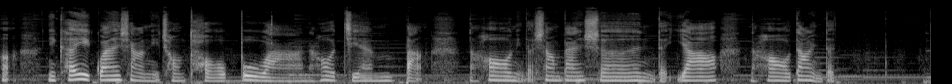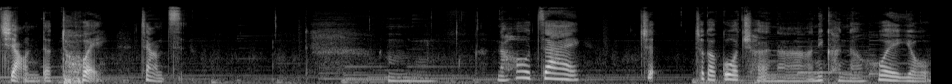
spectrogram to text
啊，你可以观想你从头部啊，然后肩膀，然后你的上半身、你的腰，然后到你的。脚，你的腿这样子，嗯，然后在这这个过程啊，你可能会有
